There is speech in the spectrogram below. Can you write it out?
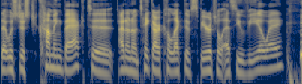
that was just coming back to I don't know take our collective spiritual SUV away.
